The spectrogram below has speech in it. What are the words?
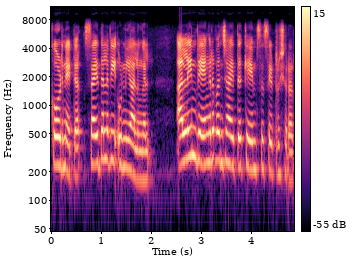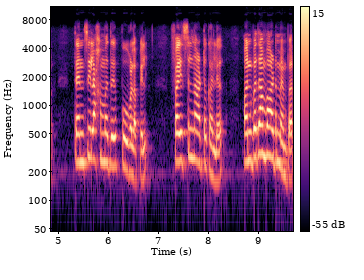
coordinator Saidalavi Unniyalungal Al Ain Vengara panchayat K M C C treasurer Thanseel Ahammed Poovalappil Faisal Nattukal ഒൻപതാം വാർഡ് മെമ്പർ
